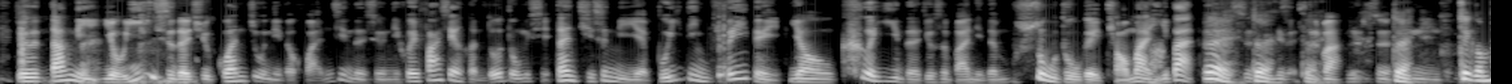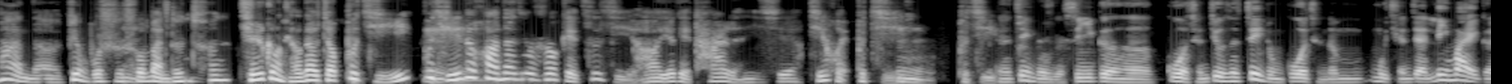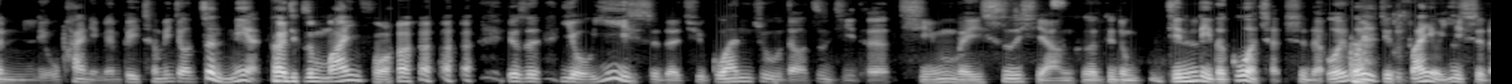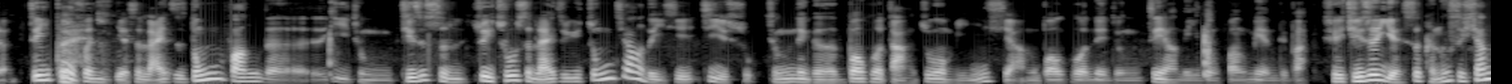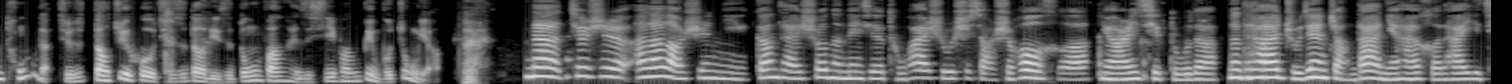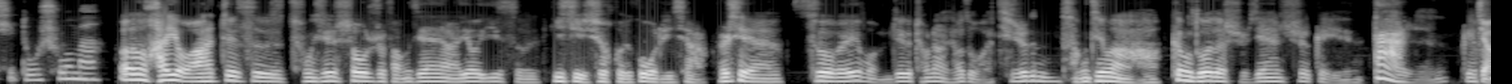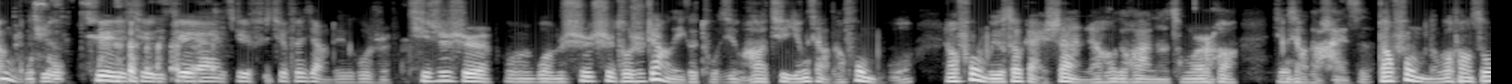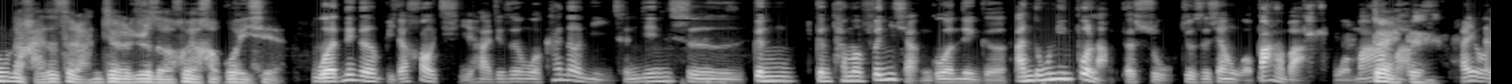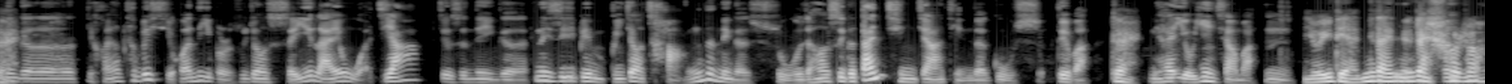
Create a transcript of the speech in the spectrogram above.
就是当你有意识的去关注你的环境的时候，你会发现很多东西，但其实你也不一定非得要刻意的，就是把你的速度给调慢一半。对对对。对吧？是对这个慢呢，并不是说慢吞吞，其实更强调叫不急。不急的话，那就是说给自己哈，也给他人一些机会，不急。嗯。不急，那这个也是一个过程，就是这种过程呢，目前在另外一个流派里面被称为叫正念，就是 mindful，就是有意识的去关注到自己的行为、思想和这种经历的过程。是的，我我也觉得蛮有意思的。这一部分也是来自东方的一种，其实是最初是来自于宗教的一些技术，从那个包括打坐、冥想，包括那种这样的一种方面，对吧？所以其实也是可能是相通的，就是。到最后，其实到底是东方还是西方，并不重要。对，那就是安兰老师，你刚才说的那些图画书是小时候和女儿一起读的，那她逐渐长大，您还和她一起读书吗？呃，还有啊，这次重新收拾房间呀，又一起一起去回顾了一下。而且作为我们这个成长小组，其实曾经啊哈，更多的时间是给大人、给父母去去去去去去分享这个故事。其实是我们我们是试图是这样的一个途径哈，去影响到父母，让父母有所改善，然后的话呢，从而哈影响到孩子。当父母能够放松，那孩子自然就日子会好过一些。我那个比较好奇哈，就是我看到你曾经是跟跟他们分享过那个安东尼布朗的书，就是像我爸爸、我妈妈，还有那个好像特别喜欢的一本书叫《谁来我家》，就是那个那是一本比较长的那个书，然后是一个单亲家庭的故事，对吧？对你还有印象吧？嗯，有一点，你再你再说说，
